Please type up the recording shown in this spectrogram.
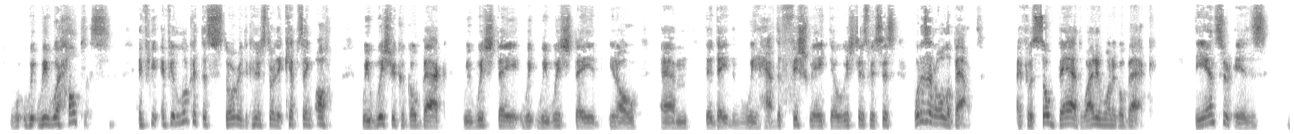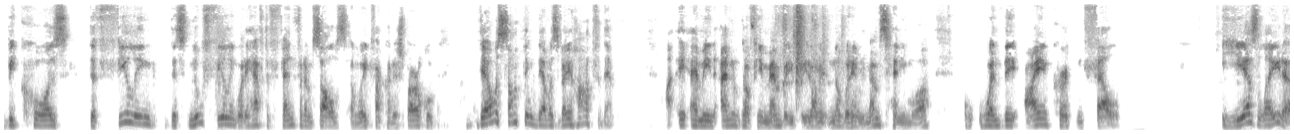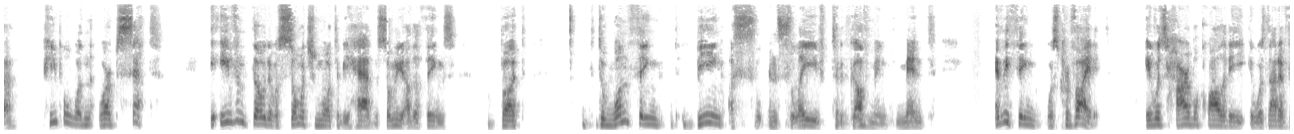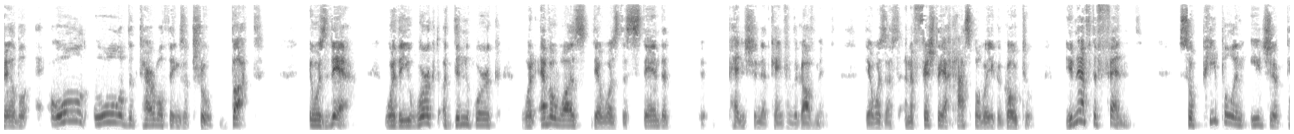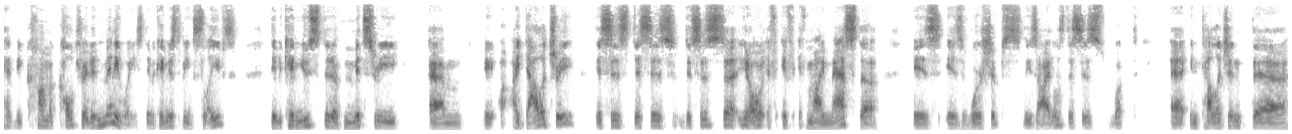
We, we were helpless. If you if you look at the story, the kind of story, they kept saying, "Oh, we wish we could go back. We wish they we, we wish they you know um they, they we have the fish we ate. They wish this, wish this. What is it all about? It was so bad, why do you want to go back? The answer is because the feeling, this new feeling where they have to fend for themselves and wait for Kadosh Baruch Hu, there was something that was very hard for them. I, I mean, I don't know if you remember, if you don't, nobody remembers anymore. When the Iron Curtain fell, years later, people were, were upset, even though there was so much more to be had and so many other things. But the one thing, being enslaved to the government meant everything was provided. It was horrible quality. It was not available. All all of the terrible things are true, but it was there. Whether you worked or didn't work, whatever was, there was the standard uh, pension that came from the government. There was a, an officially a hospital where you could go to. You didn't have to fend. So people in Egypt had become acculturated in many ways. They became used to being slaves. They became used to the Mitzri um, idolatry. This is this is this is uh, you know if if if my master is is worships these idols, this is what uh, intelligent uh,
